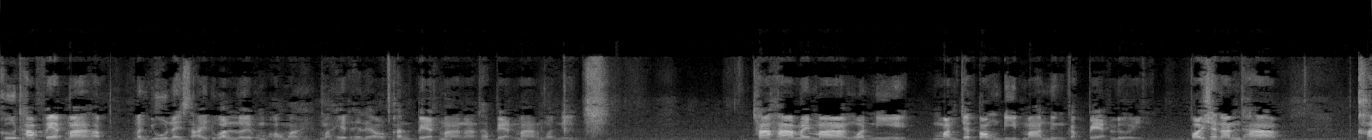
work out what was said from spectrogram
คือถ้าแปดมาครับ มันอยู่ในสายด่วนเลย ผมเอามา มาเฮ็ดให้แล้วขั้นแปดมานะถ้าแปดมางวดนี้ ถ้าห้าไม่มางวดนี้ มันจะต้องดีดมาหนึ่งกับแปดเลย เพราะฉะนั้นถ้าใคร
